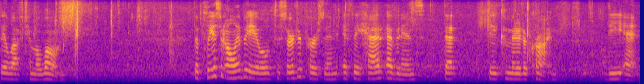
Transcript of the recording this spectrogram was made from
they left him alone. The police would only be able to search a person if they had evidence that they committed a crime. The end.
